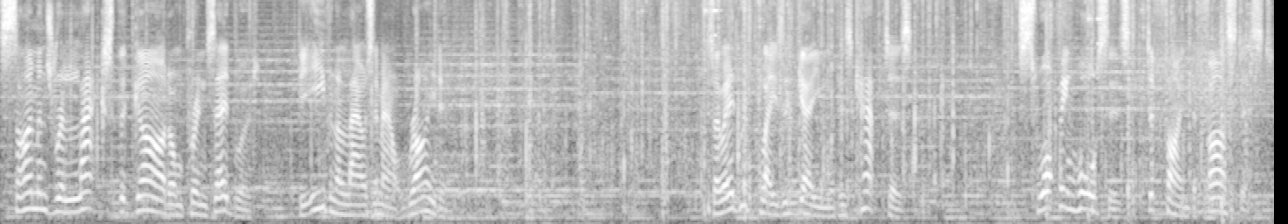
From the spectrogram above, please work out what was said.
Simon's relaxed the guard on Prince Edward. He even allows him out riding. So Edward plays a game with his captors, swapping horses to find the fastest.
